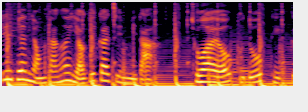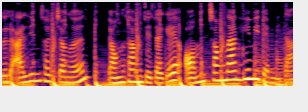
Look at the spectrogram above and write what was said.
1편 영상은 여기까지입니다. 좋아요, 구독, 댓글, 알림 설정은 영상 제작에 엄청난 힘이 됩니다.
